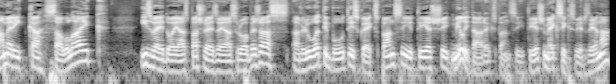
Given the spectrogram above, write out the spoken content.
Amerika savulaik izveidojās pašreizējās robežās ar ļoti būtisku ekspansiju, tieši militāru ekspansiju, tieši Meksikas virzienā,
